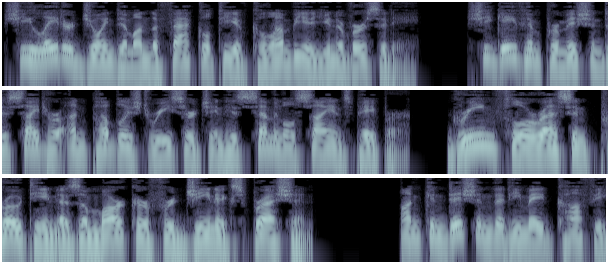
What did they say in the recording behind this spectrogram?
She later joined him on the faculty of Columbia University. She gave him permission to cite her unpublished research in his seminal science paper, "'Green Fluorescent Protein as a Marker for Gene Expression' on condition that he made coffee,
